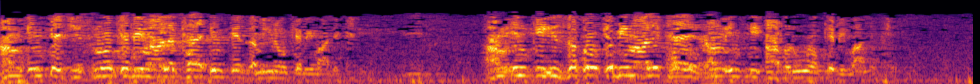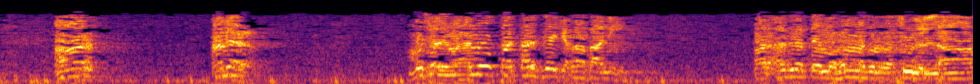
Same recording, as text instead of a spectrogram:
ہم ان کے جسموں کے بھی مالک ہیں، ان کے ضمیروں کے بھی مالک ہیں۔ ہم ان کی عزتوں کے بھی مالک ہیں، ہم ان کی آبروؤں کے بھی مالک ہیں۔ اور اگر مسلمانوں کا طرز جہاں بانی اور حضرت محمد الرسول اللہ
